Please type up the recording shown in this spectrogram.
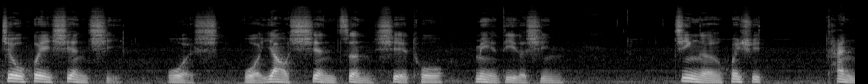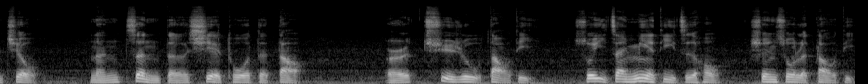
就会现起我我要现证解脱灭地的心，进而会去探究能证得解脱的道，而去入道地。所以在灭地之后。宣说了道地。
